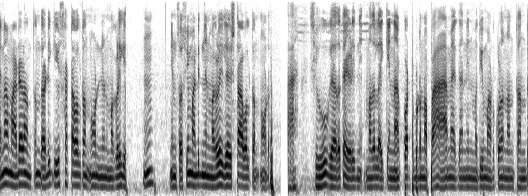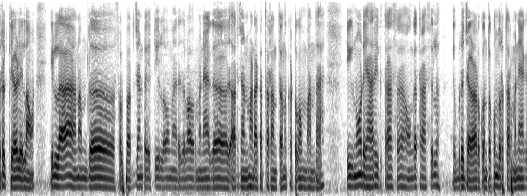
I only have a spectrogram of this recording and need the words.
ಏನೋ ಮಾಡ್ಯಾಳ ಅಂತಂದು ಅಡಿಗೆ ಸೆಟ್ ಅವಲ್ತಂತ ನೋಡಿ ನಿನ್ನ ಮಗಳಿಗೆ. ಹ್ಞೂ ನಿಮ್ಮ ಸೊಸಿ ಮಾಡಿದ್ದು ನಿನ್ನ ಮಗಳಿಗೆ ಇಷ್ಟ ಅವಲ್ತಂತ ನೋಡು. ಶಿವುಗೆ ಅದಕ್ಕೆ ಹೇಳಿದ್ನಿ, ಮೊದಲು ಆಕಿನ ಕೊಟ್ಬಿಡೋಣಪ್ಪ ಆಮ್ಯಾಗ ನಿನ್ನ ಮದುವೆ ಮಾಡ್ಕೊಳ್ಳೋಣ ಅಂತಂದ್ರೆ ಕೇಳಿಲ್ಲ ಅವ. ಇಲ್ಲ, ನಮ್ದು ಸ್ವಲ್ಪ ಅರ್ಜೆಂಟ್ ಐತಿ ಲವ್ ಮ್ಯಾರೇಜ್ ಅಲ್ಲ ಅವ್ರ ಮನ್ಯಾಗ ಅರ್ಜೆಂಟ್ ಮಾಡಾಕತ್ತಾರ ಅಂತಂದು ಕಟ್ಕೊಂಬಂದ ಈಗ ನೋಡಿ ಯಾರಿಗೆ ತ್ರಾಸ, ಅವಂಗ ತ್ರಾಸಿಲ್ಲ ಇಬ್ಬರು ಜಗಳಾಡ್ಕೊಂತ ಕುಂದಿರ್ತಾರೆ ಮನ್ಯಾಗ.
